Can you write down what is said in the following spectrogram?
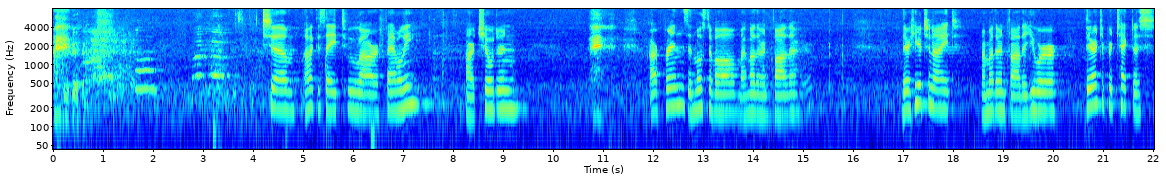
um, I'd like to say to our family, our children, our friends, and most of all, my mother and father. They're here tonight, my mother and father. You were there to protect us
